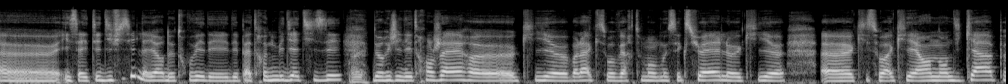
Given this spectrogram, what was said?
Euh, et ça a été difficile d'ailleurs de trouver des, des patronnes médiatisées ouais. d'origine étrangère euh, qui euh, voilà qui soient ouvertement homosexuelles, qui euh, qui soient qui aient un handicap.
